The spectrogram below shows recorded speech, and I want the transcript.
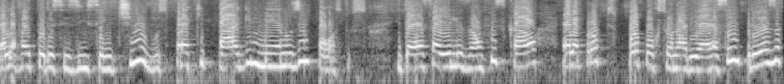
ela vai ter esses incentivos para que pague menos impostos. Então, essa elisão fiscal, ela proporcionaria a essa empresa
